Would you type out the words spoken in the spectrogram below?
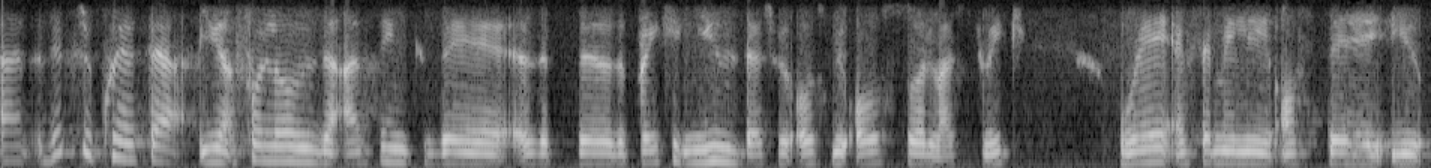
Uh, this request uh, you know, follows, I think, the, the, the, the, breaking news that we also, we also saw last week, where a family of the U-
